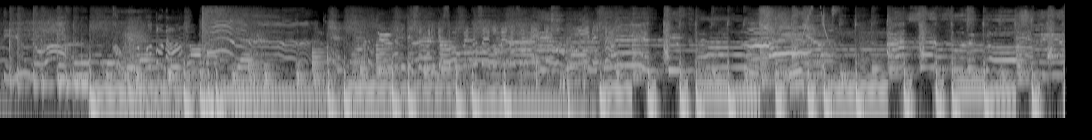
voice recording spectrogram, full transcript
っていうのはこれのこと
